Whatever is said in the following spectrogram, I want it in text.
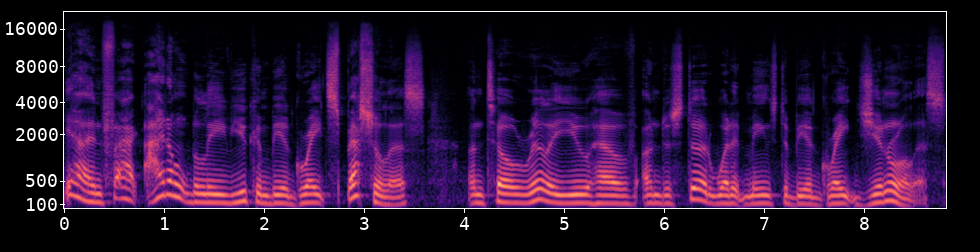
Yeah, in fact, I don't believe you can be a great specialist until really you have understood what it means to be a great generalist.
